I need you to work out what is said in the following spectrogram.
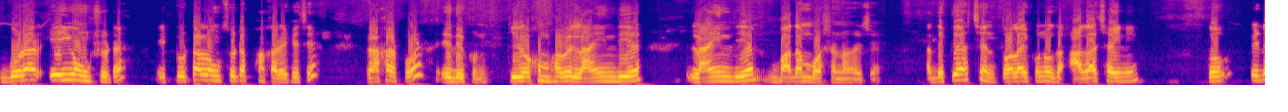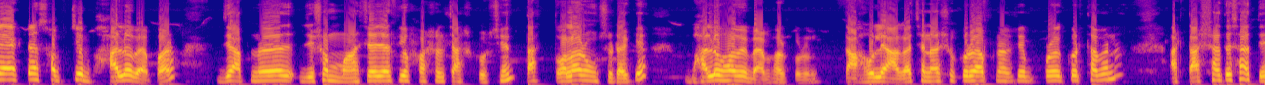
গোড়ার এই অংশটা, এই টোটাল অংশটা ফাঁকা রেখেছে। রাখার পর এই দেখুন কীরকম ভাবে লাইন দিয়ে লাইন দিয়ে বাদাম বসানো হয়েছে। আর দেখতে পাচ্ছেন, তলায় কোনো আগাছাই নেই। তো এটা একটা সবচেয়ে ভালো ব্যাপার যে আপনারা যেসব মাচা জাতীয় ফসল চাষ করছেন, তার তলার অংশটাকে ভালোভাবে ব্যবহার করুন। তাহলে আগাছা নাশকরও আপনাকে প্রয়োগ করতে হবে না। আর তার সাথে সাথে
